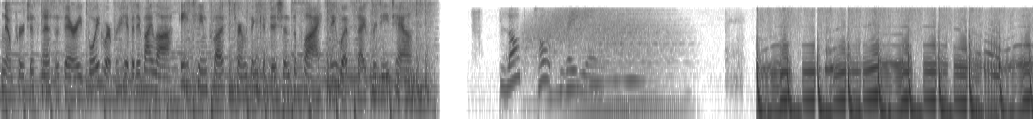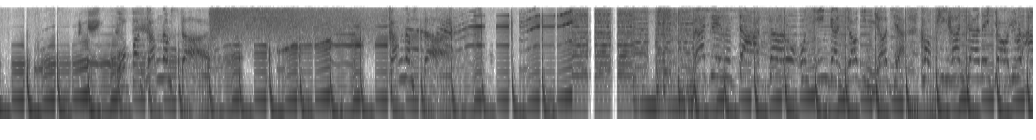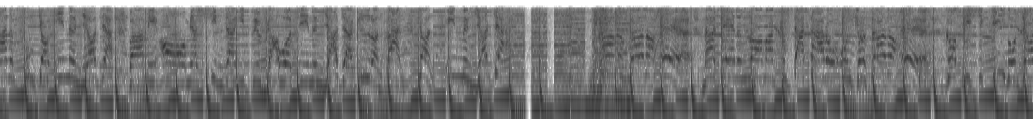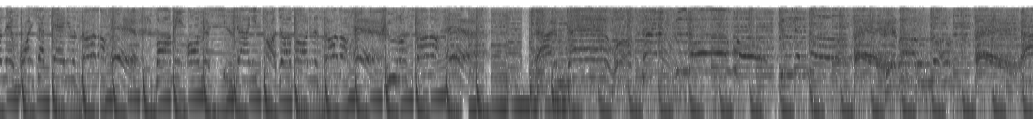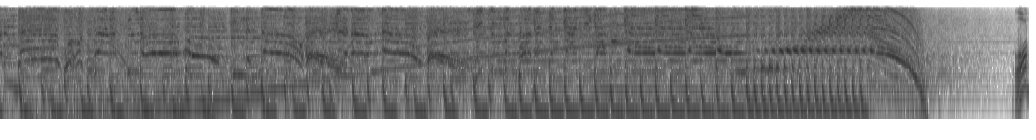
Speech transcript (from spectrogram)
No purchase necessary. Void where prohibited by law. 18 plus terms and conditions apply. See website for details. Blog Talk Radio. 오빤 강남스타일 강남스타일 낮에는 따사로운 인간적인 여자 커피 한 잔에 여유를 아는 품격 있는 여자. 밤이 오면 심장이 뜨거워지는 여자. 그런 반전 있는 여자. 너는 선어해. 낮에는 너만큼 따사로운 그런 선어해. 커피 식기도 전에 원샷 때리는 선어해. 밤이 오면 심장이 터져버리는 선어해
